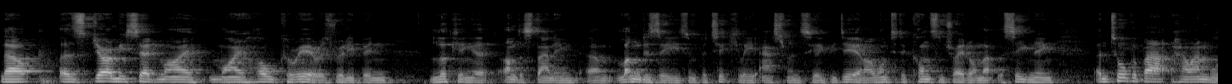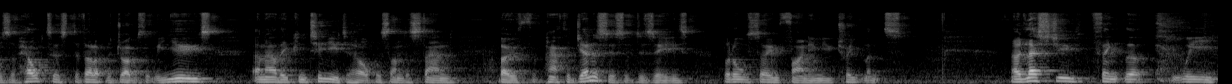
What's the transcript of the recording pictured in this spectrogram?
Now, as Jeremy said, my, my whole career has really been looking at understanding um, lung disease and particularly asthma and COPD, and I wanted to concentrate on that this evening and talk about how animals have helped us develop the drugs that we use and how they continue to help us understand both the pathogenesis of disease but also in finding new treatments. Now, lest you think that we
